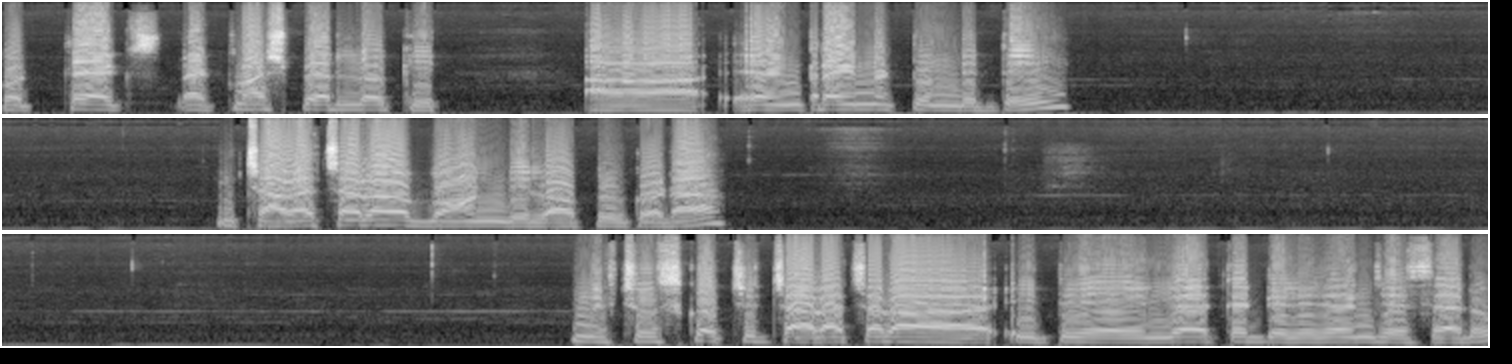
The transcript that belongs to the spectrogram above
కొత్త అట్మాస్ఫియర్లోకి ఎంటర్ అయినట్టు ఉండిద్ది. చాలా చాలా బాగుంది లోపల కూడా. మీరు చూసుకోవచ్చు చాలా చాలా ఇది ఇల్లు అయితే డిజైన్ చేశారు.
